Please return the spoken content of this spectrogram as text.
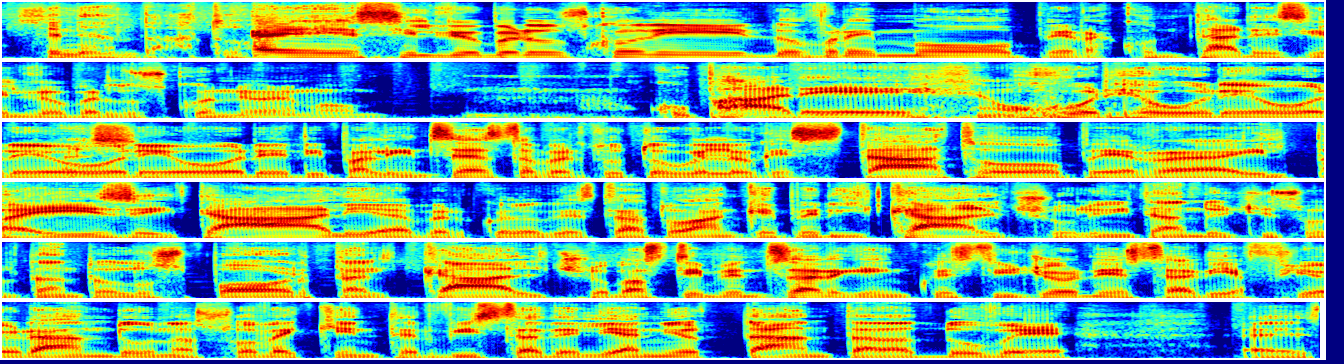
se n'è andato. Eh, Silvio Berlusconi dovremmo, per raccontare Silvio Berlusconi dovremmo mm, occupare ore ore, ore, e ore, eh sì. ore di palinsesto per tutto quello che è stato per il paese Italia, per quello che è stato anche per il calcio, limitandoci soltanto allo sport, al calcio. Basti pensare che in questi giorni è sta riaffiorando una sua vecchia intervista degli anni Ottanta laddove eh,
